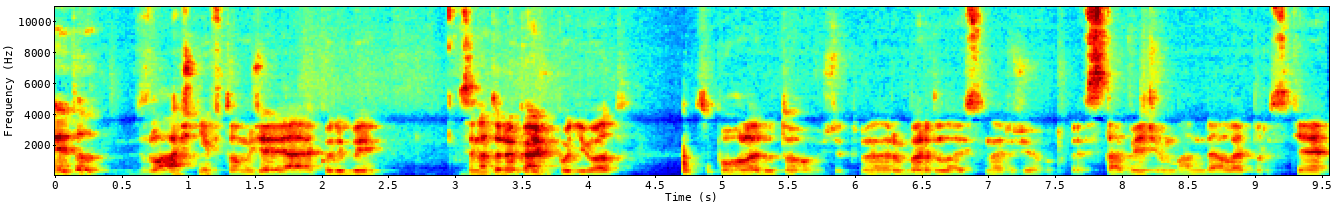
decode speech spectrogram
je to zvláštní v tom, že já jako kdyby se na to dokážu podívat z pohledu toho, že to je Robert Leisner, že jo, to je stavič v Mandale, prostě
